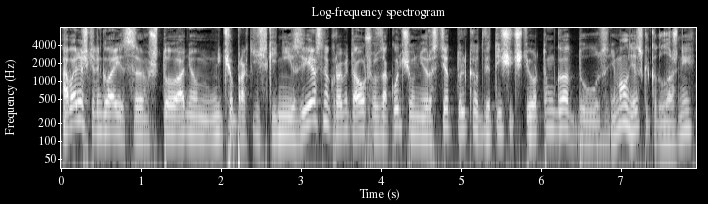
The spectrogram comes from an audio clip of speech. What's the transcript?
Об Орешкине говорится, что о нем ничего практически не известно, кроме того, что он закончил университет только в 2004 году. Занимал несколько должней,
